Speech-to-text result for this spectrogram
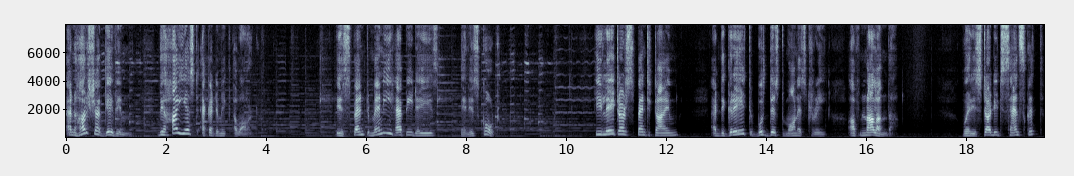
and Harsha gave him the highest academic award. He spent many happy days in his court. He later spent time at the great Buddhist monastery of Nalanda, where he studied Sanskrit,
